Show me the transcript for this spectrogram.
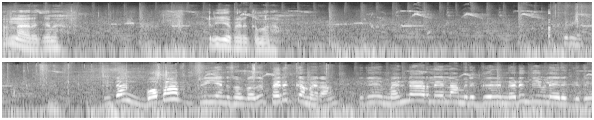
நல்லா இருக்குண்ணே பெரிய பெருக்க மரம். இதுதான் பொபாப் ட்ரீ என்று சொல்கிறது பெருக்க மரம். இது மன்னார்ல எல்லாம் இருக்குது நெடுந்தீவில் இருக்குது.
